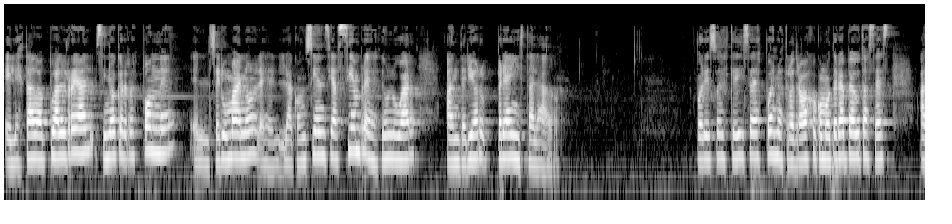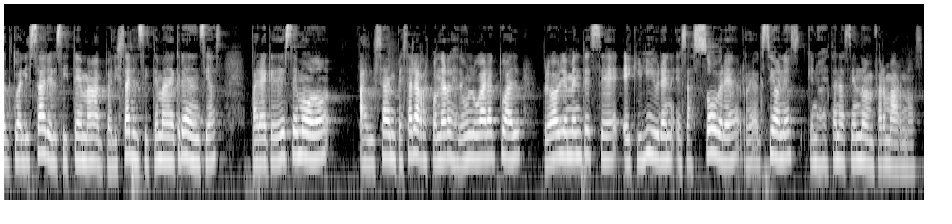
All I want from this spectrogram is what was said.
el estado actual real, sino que responde el ser humano, la conciencia, siempre desde un lugar anterior preinstalado. Por eso es que dice después, nuestro trabajo como terapeutas es actualizar el sistema, actualizar el sistema de creencias, para que de ese modo, al ya empezar a responder desde un lugar actual, probablemente se equilibren esas sobrereacciones que nos están haciendo enfermarnos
